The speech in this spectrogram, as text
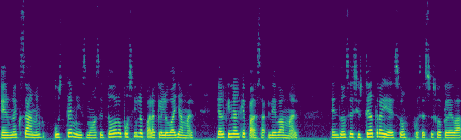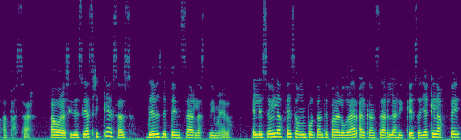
en un examen, usted mismo hace todo lo posible para que lo vaya mal. Y al final, ¿qué pasa? Le va mal. Entonces, si usted atrae eso, pues eso es lo que le va a pasar. Ahora, si deseas riquezas, debes de pensarlas primero. El deseo y la fe son importantes para lograr alcanzar la riqueza, ya que la fe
